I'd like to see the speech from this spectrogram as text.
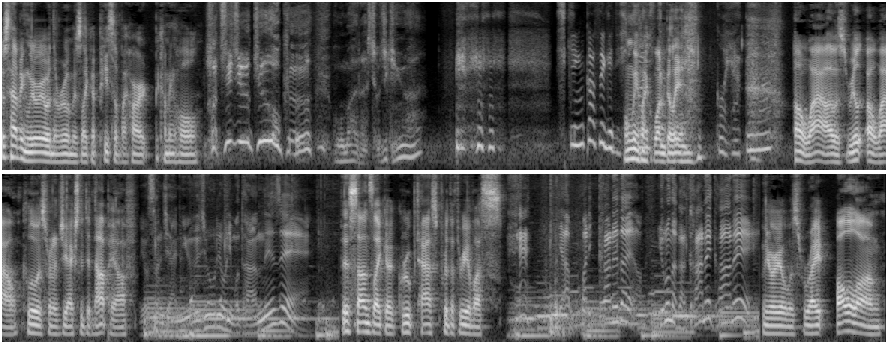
Just having Leorio in the room is like a piece of my heart becoming whole. Only like 1 billion. oh wow, that was real. Oh wow, Killua's strategy actually did not pay off. This sounds like a group task for the three of us. Leorio was right all along.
